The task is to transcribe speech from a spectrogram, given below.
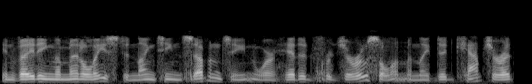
invading the Middle East in 1917 were headed for Jerusalem and they did capture it.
